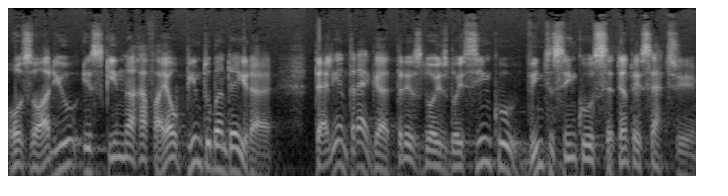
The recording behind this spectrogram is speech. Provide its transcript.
Osório, esquina Rafael Pinto Bandeira. Teleentrega 3225 2577.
